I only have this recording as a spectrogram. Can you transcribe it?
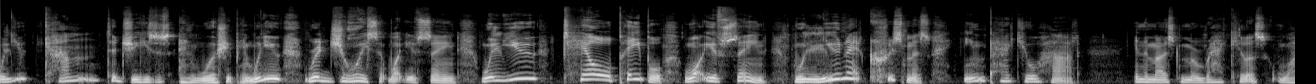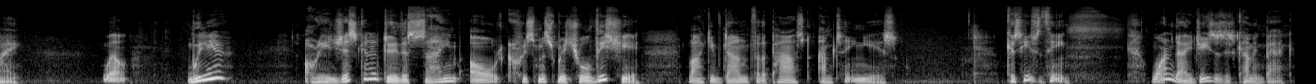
Will you come to Jesus and worship Him? Will you rejoice at what you've seen? Will you tell people what you've seen? Will you let Christmas impact your heart in the most miraculous way? Well, will you? Or are you just going to do the same old Christmas ritual this year like you've done for the past umpteen years? Because here's the thing one day Jesus is coming back.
